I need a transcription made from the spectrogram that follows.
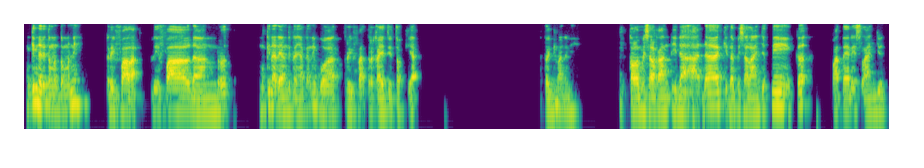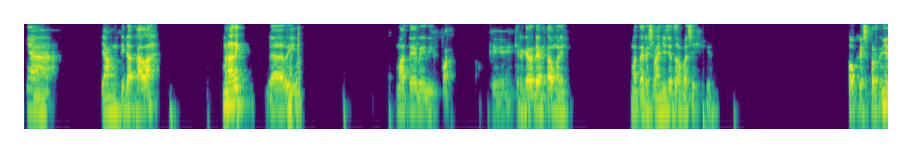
mungkin dari teman-teman nih, rival, rival dan Ruth, mungkin ada yang ditanyakan nih buat Riva terkait ya? Atau gimana nih? Kalau misalkan tidak ada, kita bisa lanjut nih ke materi selanjutnya. Yang tidak kalah menarik dari materi Riva. Oke, kira-kira ada yang tahu nggak nih? Materi selanjutnya itu apa sih? Oke, sepertinya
